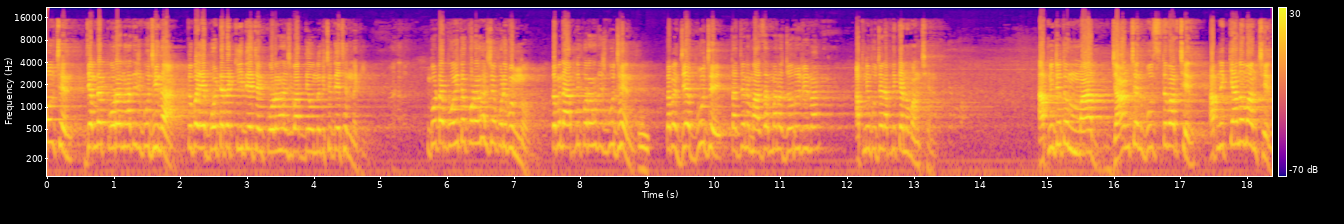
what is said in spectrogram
বলছেন যে আমরা কোরআন হাদিস বুঝি না। তো ভাই এই বইটাতে কি দিয়েছেন? কোরআন হাদিস বাদ দিয়ে অন্য কিছু দিয়েছেন নাকি? গোটা বই তো কোরআন হাদিসে পরিপূর্ণ। তার মানে আপনি কোরআন হাদিস বুঝেন? মানে যে বুঝে, তার জন্য মাজাব মানা জরুরি না। আপনি বুঝেন, আপনি কেন মানছেন? আপনি যেহেতু মা জানছেন, বুঝতে পারছেন, আপনি কেন মানছেন?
